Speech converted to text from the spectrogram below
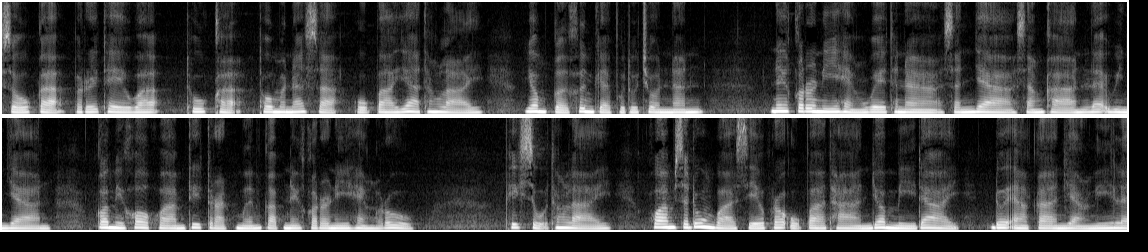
โสกะ ปริเทวะ ทุกขะ โทมนัสสะ อุปาญาทั้งหลาย ย่อมเกิดขึ้นแก่ปุถุชนนั้นในกรณีแห่งเวทนา สัญญา สังขาร และวิญญาณ ก็มีข้อความที่ตรัสเหมือนกับในกรณีแห่งรูป ภิกษุทั้งหลาย ความสะดุ้งหวาเสียวเพราะอุปาทานย่อมมีได้ ด้วยอาการอย่างนี้แหล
